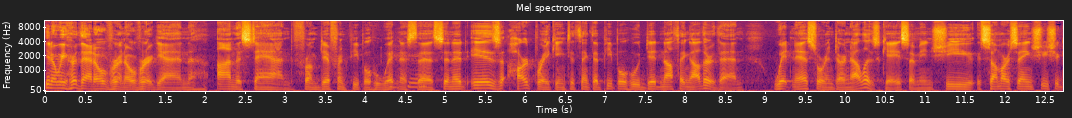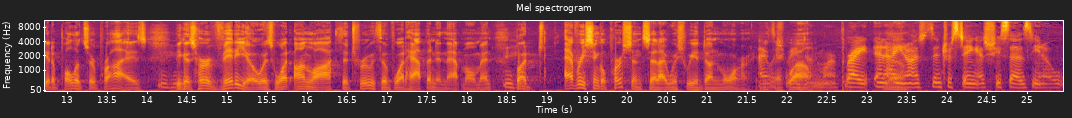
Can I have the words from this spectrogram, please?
You know, we heard that over and over again on the stand from different people who witnessed mm -hmm. this, and it is heartbreaking to think that people who did nothing other than witness, or in Darnella's case, I mean, she some are saying she should get a Pulitzer Prize mm -hmm. because her video is what unlocked the truth of what happened in that moment. Mm -hmm. But every single person said, "I wish we had done more." I wish think, we wow. had done more. Right, and yeah. I, you know, it's interesting as she says, you know,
